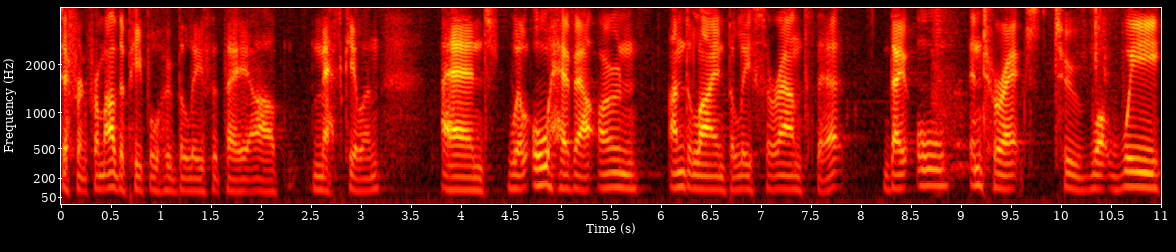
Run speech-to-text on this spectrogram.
different from other people who believe that they are masculine. And we'll all have our own underlying beliefs around that. They all interact to what we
